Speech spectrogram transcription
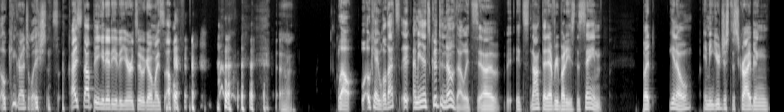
oh, congratulations! I stopped being an idiot a year or two ago myself. uh, well, okay, well that's it. I mean, it's good to know though. It's uh, it's not that everybody's the same, but you know, I mean, you're just describing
